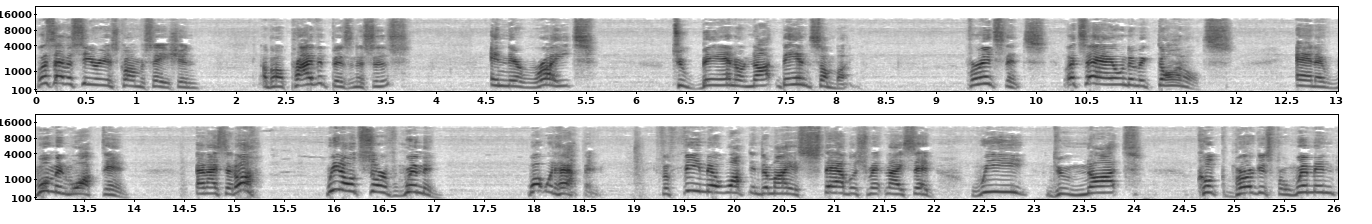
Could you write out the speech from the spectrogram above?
Let's have a serious conversation about private businesses in their right to ban or not ban somebody. For instance, let's say I owned a McDonald's and a woman walked in and I said, Oh, we don't serve women. What would happen? If a female walked into my establishment and I said, We do not cook burgers for women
